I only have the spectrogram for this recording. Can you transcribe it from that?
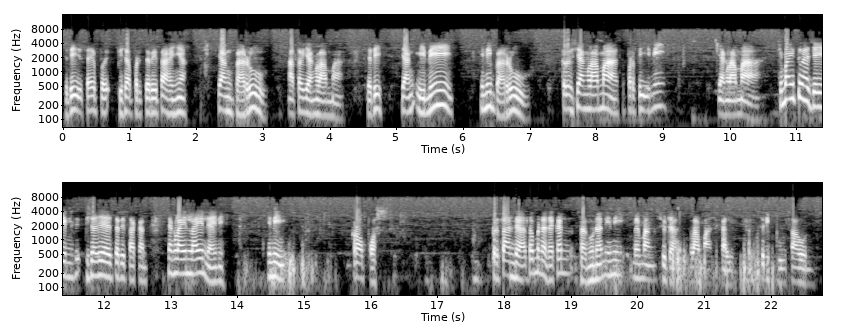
Jadi saya bisa bercerita hanya yang baru atau yang lama. Jadi yang ini ini baru. Terus yang lama seperti ini yang lama. Cuma itu aja yang bisa saya ceritakan. Yang lain-lain ya ini. Ini kropos. Bertanda atau menandakan bangunan ini memang sudah lama sekali. Seribu tahun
